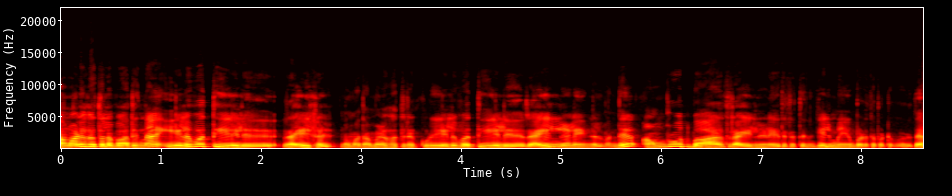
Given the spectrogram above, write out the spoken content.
தமிழகத்தில் பார்த்திங்கன்னா எழுபத்தி ஏழு ரயில்கள் நம்ம தமிழகத்தில் இருக்கக்கூடிய எழுபத்தி ஏழு ரயில் நிலையங்கள் வந்து அம்ரூத் பாரத் ரயில் நிலைய திட்டத்தின் கீழ் மேம்படுத்தப்பட்டு வருது.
